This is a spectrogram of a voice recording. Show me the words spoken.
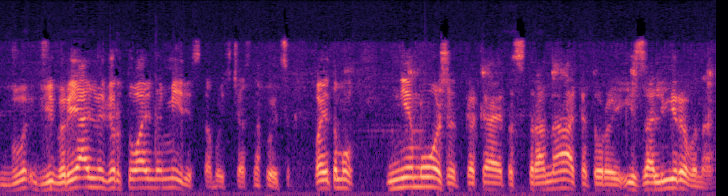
в, в реально виртуальном мире с тобой сейчас находится. Поэтому не может какая-то страна, которая изолирована,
